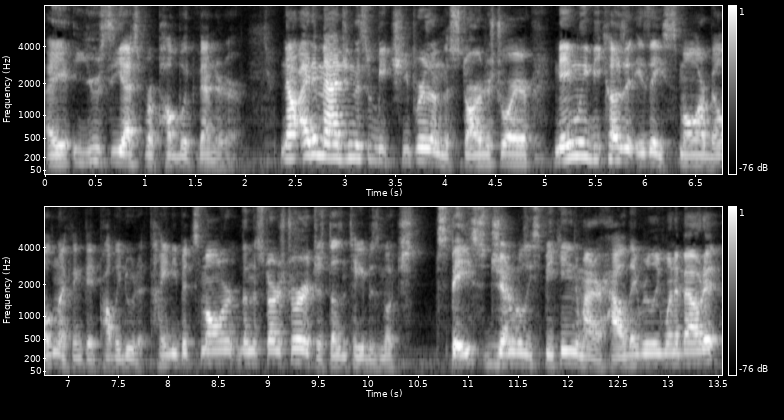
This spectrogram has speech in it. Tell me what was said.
a UCS Republic Venator. Now, I'd imagine this would be cheaper than the Star Destroyer, namely because it is a smaller build, and I think they'd probably do it a tiny bit smaller than the Star Destroyer. It just doesn't take up as much space, generally speaking, no matter how they really went about it,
